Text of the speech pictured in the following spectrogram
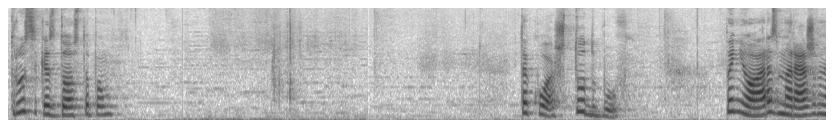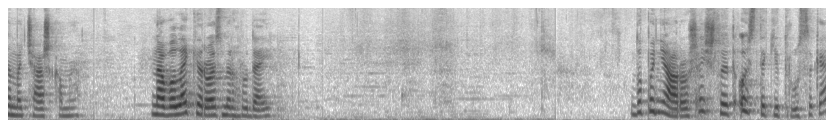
Трусики з доступом. Також тут був пенюар з мережевними чашками на великий розмір грудей. До пенюару ще йшли ось такі трусики.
